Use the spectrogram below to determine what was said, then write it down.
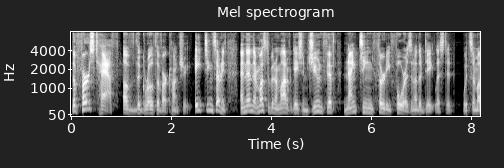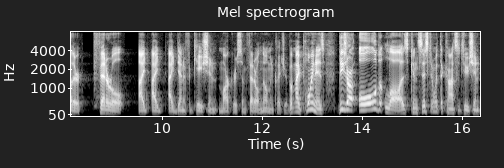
the first half of the growth of our country, 1870s. And then there must have been a modification. June 5th, 1934 is another date listed with some other federal I- I- identification markers, some federal nomenclature. But my point is, these are old laws consistent with the Constitution.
